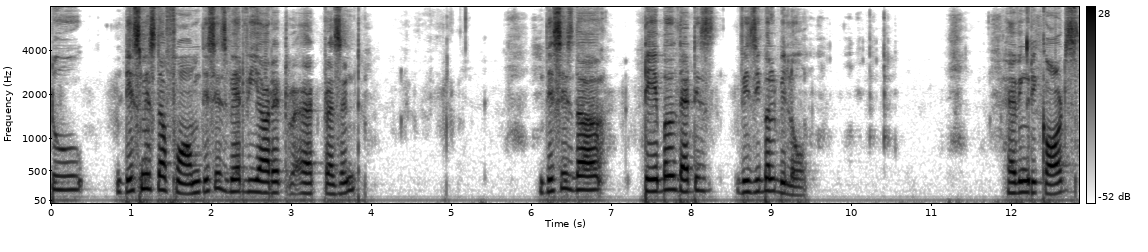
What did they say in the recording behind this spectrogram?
to dismiss the form. This is where we are at, at present this is the table that is visible below. Having records.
